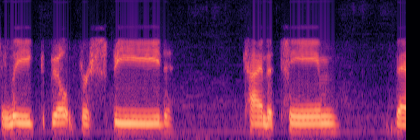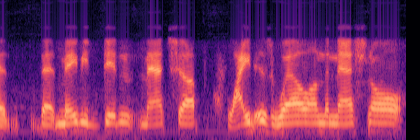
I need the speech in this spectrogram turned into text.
sleek, built for speed kind of team that that maybe didn't match up quite as well on the national,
